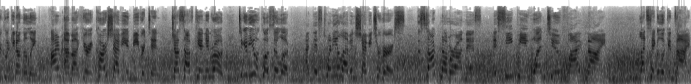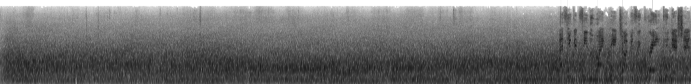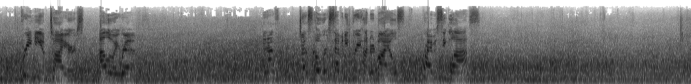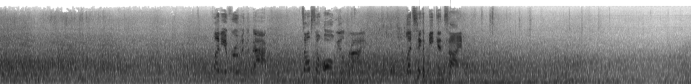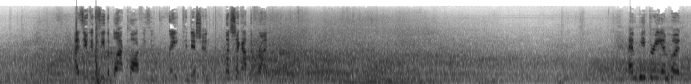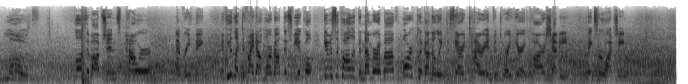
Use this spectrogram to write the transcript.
for clicking on the link. I'm Emma here at Carr Chevy in Beaverton, just off Canyon Road, to give you a closer look at this 2011 Chevy Traverse. The stock number on this is CP1259. Let's take a look inside. As you can see, the white paint job is in great condition. Premium tires, alloy rims. It has just over 7,300 miles. Privacy glass. Plenty of room in the back. It's also all-wheel drive. Let's take a peek inside. As you can see, the black cloth is in great condition. Let's check out the front. MP3 input, loads. Loads of options, power, everything. If you'd like to find out more about this vehicle, give us a call at the number above or click on the link to see our entire inventory here at Carr Chevy. Thanks for watching.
